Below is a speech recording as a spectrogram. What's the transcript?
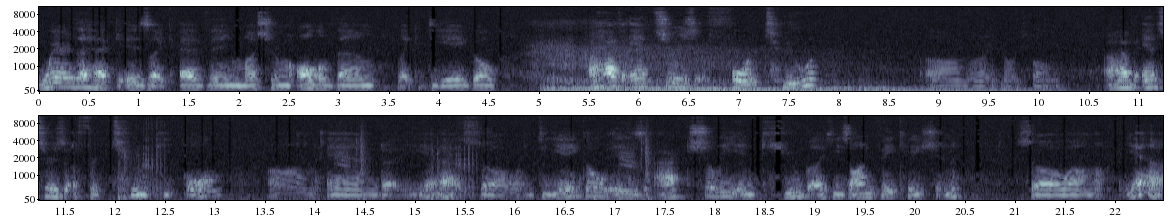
where the heck is, like, Evan, Mushroom, all of them, like, Diego, I have answers for two. Um, alright, no one's following. I have answers for two people. Um, and uh, yeah, so Diego is actually in Cuba. He's on vacation. So, um, yeah,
